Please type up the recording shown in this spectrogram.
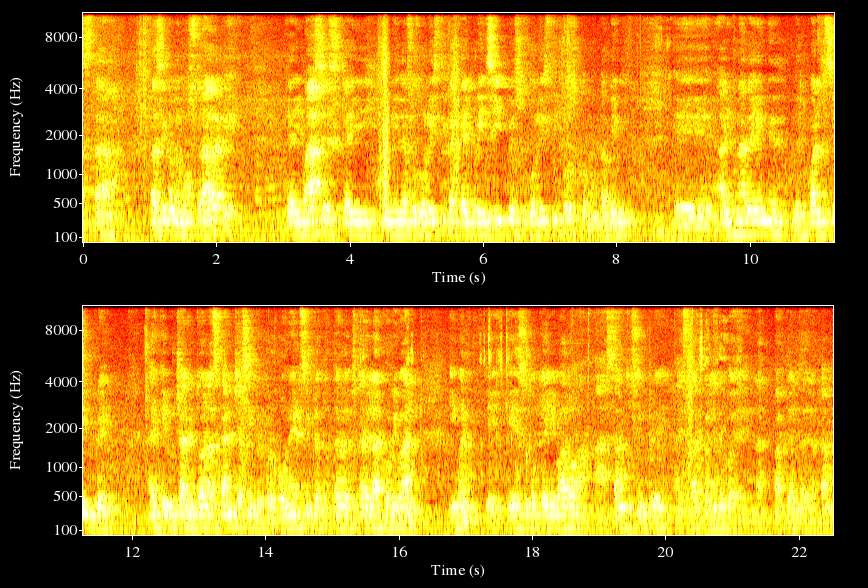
está, siendo demostrada que, que hay bases, que hay una idea futbolística, que hay principios futbolísticos, como también eh, hay un ADN del cual siempre hay que luchar en todas las canchas, siempre proponer, siempre tratar de buscar el arco rival. Y bueno, que, eso es lo que ha llevado a, a Santos siempre a estar peleando en la parte alta de la tabla.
